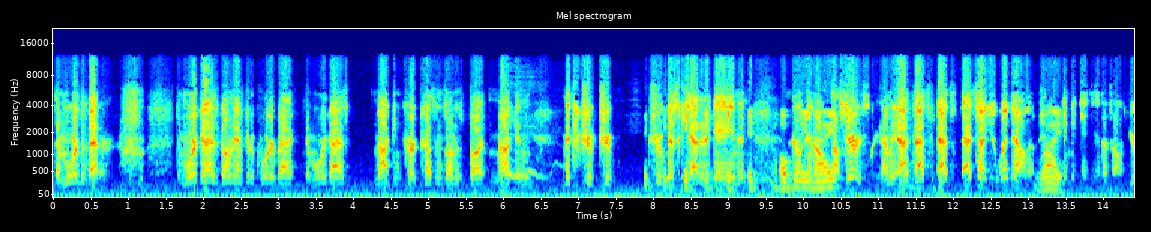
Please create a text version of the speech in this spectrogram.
the more the better. the more guys going after the quarterback, the more guys knocking Kirk Cousins on his butt, knocking Mitch True True Trubisky out of the game, and Opening you know, night. no, seriously. I mean, that, that's that's that's how you win now in, Right. in, in the NFL. You,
